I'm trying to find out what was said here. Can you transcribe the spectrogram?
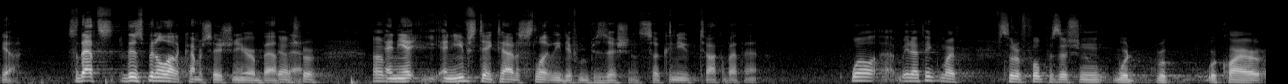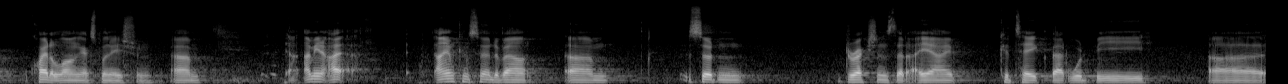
Yeah. So that's there's been a lot of conversation here about Yeah, that. sure. Um, and yet, and you've staked out a slightly different position. So can you talk about that? Well, I mean, I think my sort of full position would re- require quite a long explanation. Um, I mean, I, I am concerned about um, certain directions that AI could take that would be uh,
